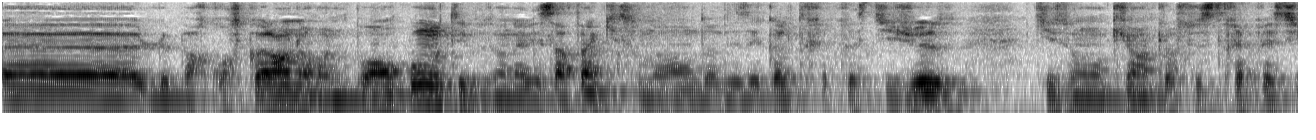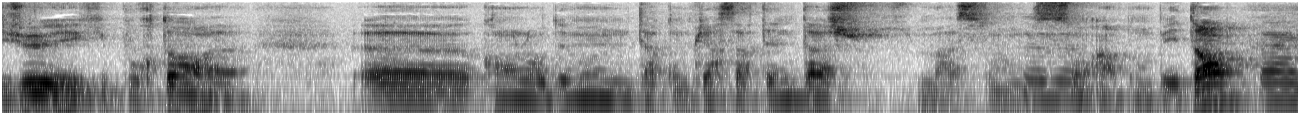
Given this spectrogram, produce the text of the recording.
euh, le parcours scolaire ne rentre pas en compte. Et vous en avez certains qui sont dans, dans des écoles très prestigieuses, qui ont, qui ont un cursus très prestigieux et qui pourtant, euh, quand on leur demande d'accomplir certaines tâches, bah, sont, Mhm. sont incompétents. Ouais.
